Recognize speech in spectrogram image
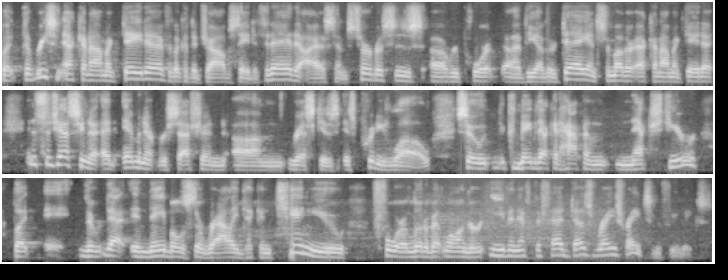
But the recent economic data, if you look at the jobs data today, the ISM services uh, report uh, the other day, and some other economic data, and it's suggesting an imminent recession um, risk is, is pretty low. So maybe that could happen next year, but the, that enables the rally to continue for a little bit longer, even if the Fed does raise rates in a few weeks.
